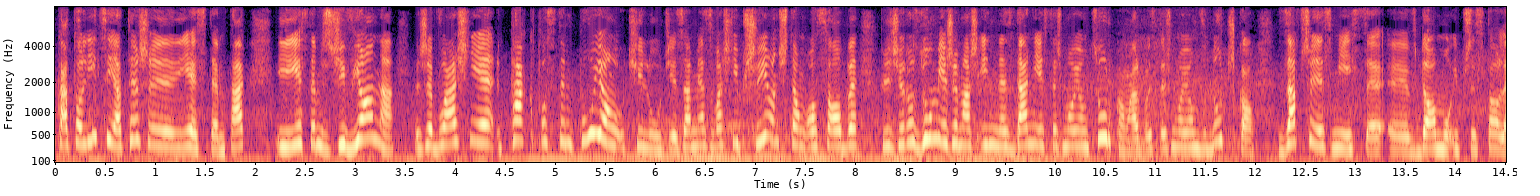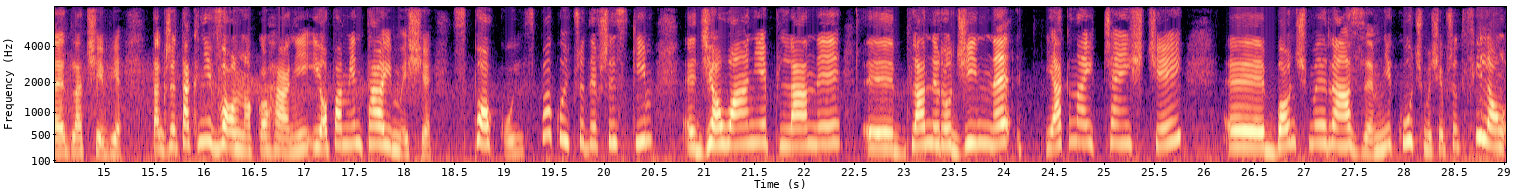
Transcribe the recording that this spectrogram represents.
katolicy, ja też jestem, tak? I jestem zdziwiona, że właśnie tak postępują ci ludzie, zamiast właśnie przyjąć tą osobę, przecież rozumie, że masz inne zdanie, jesteś moją córką albo jesteś moją wnuczką, zawsze jest miejsce y, w domu i przy stole dla ciebie. Także tak nie wolno, kochani, i opamiętajmy się. Spokój, spokój przede wszystkim, y, działanie, plany, y, plany rodzinne, jak najczęściej bądźmy razem, nie kłóćmy się. Przed chwilą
